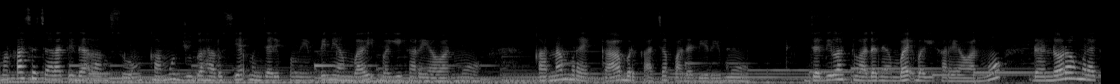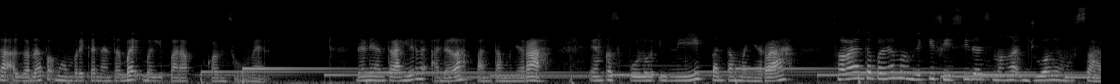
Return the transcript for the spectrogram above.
maka secara tidak langsung kamu juga harus siap menjadi pemimpin yang baik bagi karyawanmu, karena mereka berkaca pada dirimu. Jadilah teladan yang baik bagi karyawanmu dan dorong mereka agar dapat memberikan yang terbaik bagi para konsumen. Dan yang terakhir adalah pantang menyerah. Yang ke-10 ini, pantang menyerah. Seorang entrepreneur memiliki visi dan semangat juang yang besar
